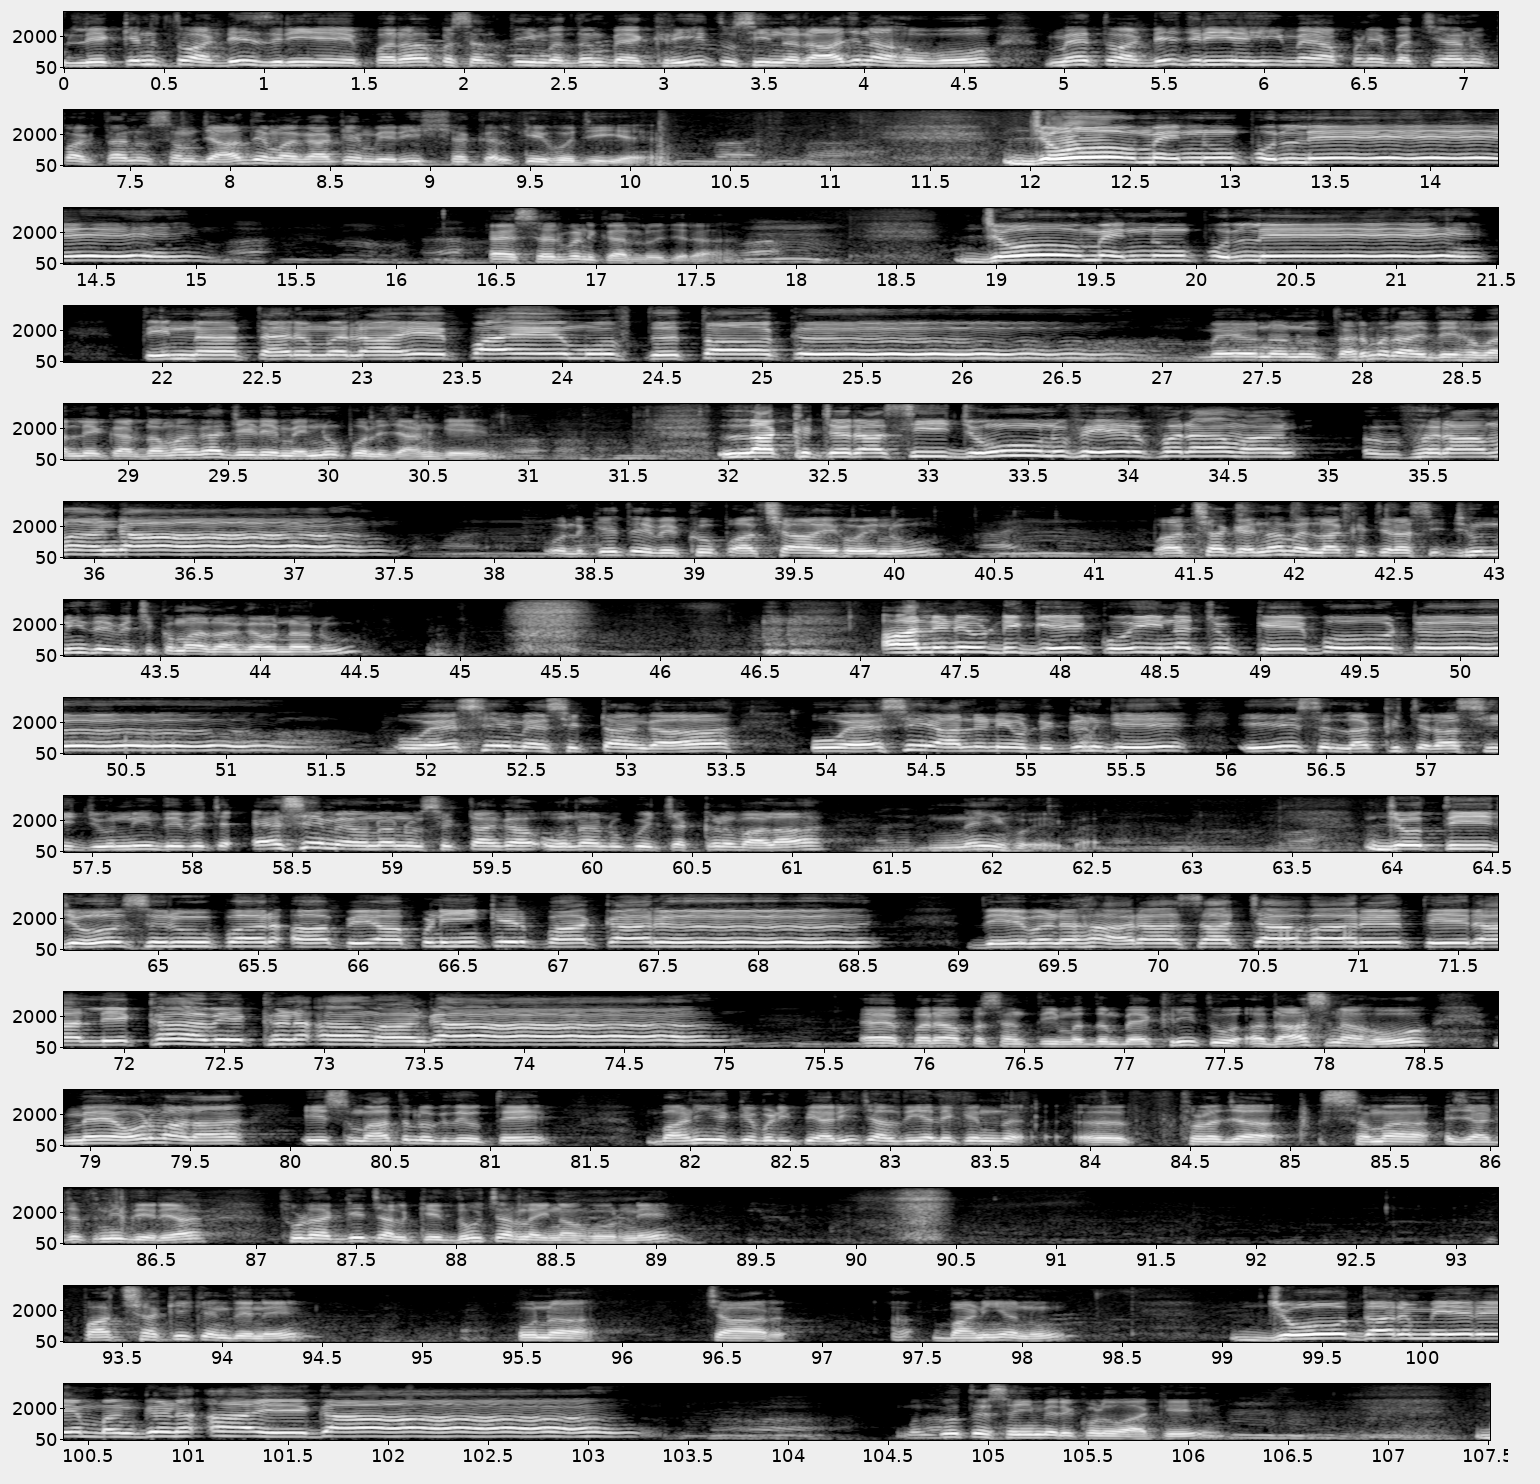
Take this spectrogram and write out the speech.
ਲੇਕਿਨ ਤੁਹਾਡੇ ਜ਼ਰੀਏ ਪਰਾ ਬਸੰਤੀ ਮਦਮ ਬੈਖਰੀ ਤੁਸੀਂ ਨਾਰਾਜ਼ ਨਾ ਹੋਵੋ। ਮੈਂ ਤੁਹਾਡੇ ਜ਼ਰੀਏ ਹੀ ਮੈਂ ਆਪਣੇ ਬੱਚਿਆਂ ਨੂੰ, ਭਗਤਾਂ ਨੂੰ ਸਮਝਾ ਦੇਵਾਂਗਾ ਕਿ ਮੇਰੀ ਸ਼ਕਲ ਕਿਹੋ ਜੀ ਹੈ। ਜੋ ਮੈਨੂੰ ਭੁੱਲੇ, ਐ ਸਰਵਣ ਕਰ ਲੋ ਜਰਾ। ਜੋ ਮੈਨੂੰ ਭੁੱਲੇ, ਤਿੰਨਾ ਧਰਮ ਰਾਏ ਪਾਏ ਮੁਫਤ ਤਾਕ। ਮੈਂ ਉਹਨਾਂ ਨੂੰ ਧਰਮ ਰਾਜ ਦੇ ਹਵਾਲੇ ਕਰ ਦਵਾਂਗਾ, ਜਿਹੜੇ ਮੈਨੂੰ ਭੁੱਲ ਜਾਣਗੇ। ਲੱਖ 84 ਜੂਨ ਫੇਰ ਫਰਾਵਾਂ ਫਰਾਵਾਂਗਾ। ਭੁੱਲ ਕੇ ਤੇ ਵੇਖੋ ਪਾਤਸ਼ਾਹ ਆਏ ਹੋਏ ਨੂੰ। ਪਾਤਸ਼ਾਹ ਕਹਿੰਦਾ, ਮੈਂ ਲੱਖ 84 ਜੂਨੀ ਦੇ ਵਿੱਚ ਕਮਾ ਦਾਂਗਾ ਉਹਨਾਂ ਨੂੰ। ਆਲਣਿਓ ਡਿੱਗੇ, ਕੋਈ ਨਾ ਚੁੱਕੇ ਬੋਟ। ਉਹ ਐਸੇ ਮੈਂ ਸਿੱਟਾਂਗਾ ਉਹ ਐਸੇ ਆਲਣਿਓ ਡਿੱਗਣਗੇ। ਇਸ ਲੱਖ 84 ਜੂਨੀ ਦੇ ਵਿੱਚ ਐਸੇ ਮੈਂ ਉਹਨਾਂ ਨੂੰ ਸਿੱਟਾਂਗਾ, ਉਹਨਾਂ ਨੂੰ ਕੋਈ ਚੱਕਣ ਵਾਲਾ ਨਹੀਂ ਹੋਏਗਾ। ਜੋਤੀ ਜੋ ਸਰੂਪ ਪਰ ਆਪਣੀ ਕਿਰਪਾ ਕਰ। ਦੇਵਨ ਹਾਰਾ ਸਾਚਾ ਵਰ, ਤੇਰਾ ਲੇਖਾ ਵੇਖਣ ਆਵਾਂਗਾ। ਐ ਪਰਾ ਪਸੰਤੀ ਮਦਮ ਬੈਖਰੀ, ਤੂੰ ਅਦਾਸ ਨਾ ਹੋ। ਮੈਂ ਆਉਣ ਵਾਲਾ ਇਸ ਮਾਤਲੁਕ ਦੇ ਉੱਤੇ ਬਾਣੀ ਅੱਗੇ ਬੜੀ ਪਿਆਰੀ ਚੱਲਦੀ ਹੈ, ਲੇਕਿਨ ਥੋੜਾ ਜਿਹਾ ਸਮਾਂ ਇਜਾਜ਼ਤ ਨਹੀਂ ਦੇ ਰਿਹਾ। ਥੋੜਾ ਅੱਗੇ ਚੱਲ ਕੇ ਦੋ ਚਾਰ ਲਾਈਨਾਂ ਹੋਰ ਨੇ। ਪਾਤਸ਼ਾਹ ਕੀ ਕਹਿੰਦੇ ਨੇ? ਉਹਨਾਂ ਚਾਰ ਬਾਣੀਆਂ ਨੂੰ, ਜੋ ਦਰ ਮੇਰੇ ਮੰਗਣ ਆਏਗਾ। ਮੰਗੋ ਤੇ ਸਹੀ ਮੇਰੇ ਕੋਲੋਂ ਆ ਕੇ।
